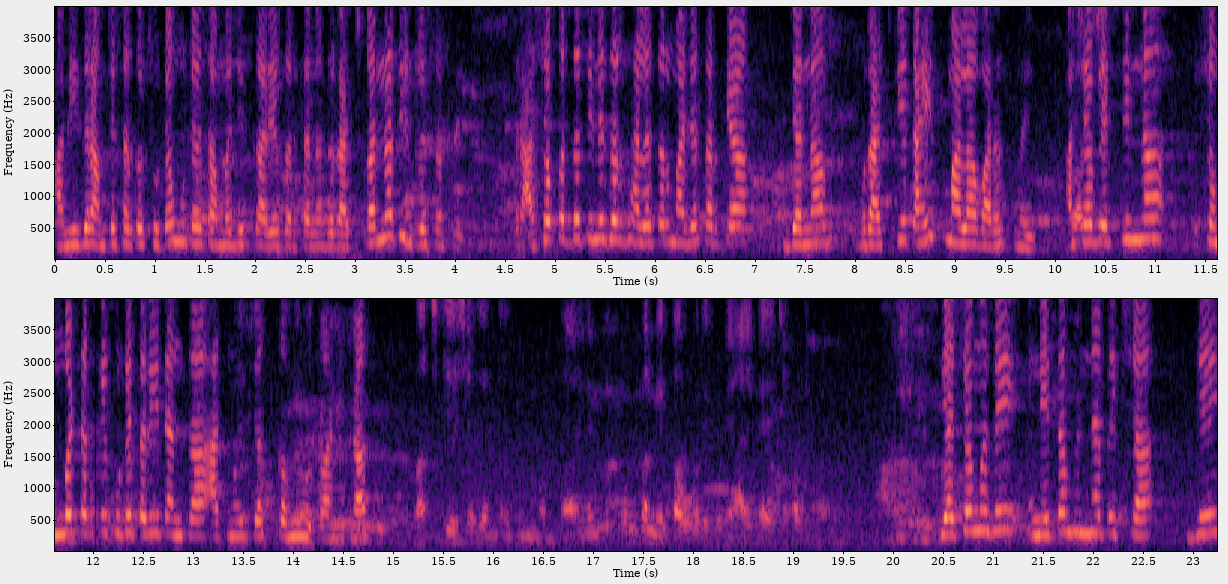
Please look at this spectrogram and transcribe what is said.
आणि जर आमच्यासारख्या छोट्या मोठ्या सामाजिक कार्यकर्त्यांना जर राजकारणात इंटरेस्ट असेल तर अशा पद्धतीने जर झालं तर माझ्यासारख्या ज्यांना राजकीय काहीच मला वारस नाही अशा व्यक्तींना शंभर टक्के कुठेतरी त्यांचा आत्मविश्वास कमी होतो आणि त्रास होतो. राजकीय षडयंत्र तुम्ही म्हणताय नेमकं कोणता नेता वगैरे कोणी आहे का याच्या पाठीमागे? याच्यामध्ये नेता म्हणण्यापेक्षा जे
